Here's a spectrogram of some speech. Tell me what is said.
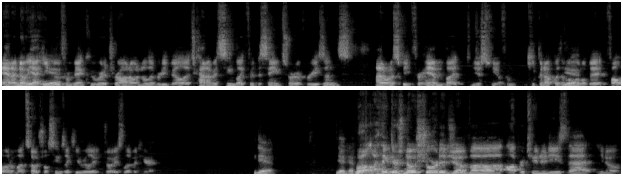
And I know, yeah, he Yeah. moved from Vancouver to Toronto and to Liberty Village. Kind of, it seemed like for the same sort of reasons. I don't want to speak for him, but just you know, from keeping up with him a little bit, following him on social, seems like he really enjoys living here. Yeah. Yeah, definitely. Well, I think there's no shortage of uh, opportunities that you know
